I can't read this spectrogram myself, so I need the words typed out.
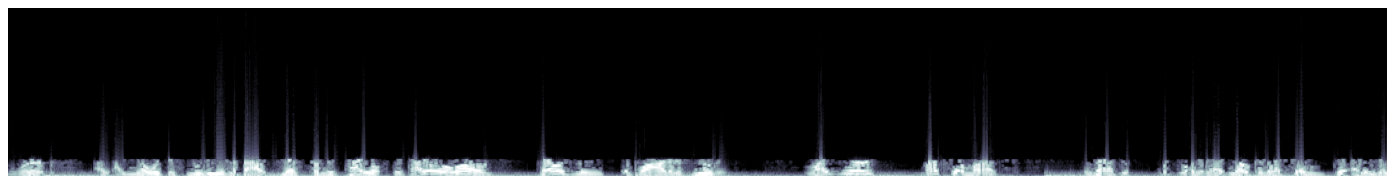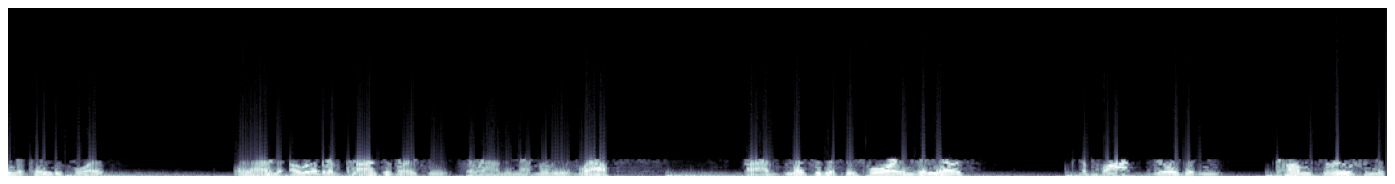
works. I, I know what this movie is about just from the title. The title alone tells me the plot of this movie. Lightyear, not so much. In fact, it, it had no connection to anything that came before it. And a little bit of controversy surrounding that movie as well. Uh, I've mentioned this before in videos. The plot really didn't come through from the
